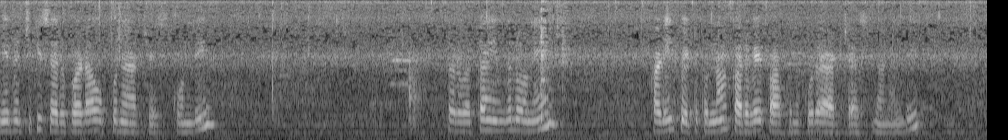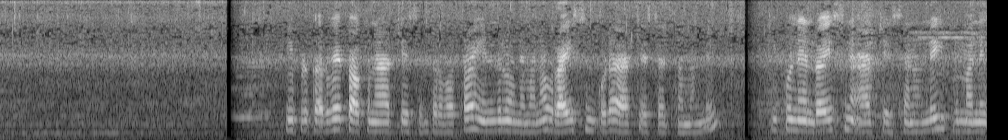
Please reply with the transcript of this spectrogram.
మీ రుచికి సరిపడా ఉప్పుని యాడ్ చేసుకోండి. తర్వాత ఇందులోనే కడిగి పెట్టుకున్న కరివేపాకుని కూడా యాడ్ చేస్తున్నానండి. ఇప్పుడు కరివేపాకుని యాడ్ చేసిన తర్వాత ఇందులోనే మనం రైస్ని కూడా యాడ్ చేసేద్దామండి. ఇప్పుడు నేను రైస్ని యాడ్ చేశానండి. ఇప్పుడు మన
